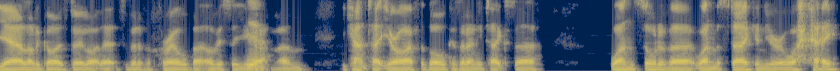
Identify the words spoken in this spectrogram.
yeah. A lot of guys do like that. It's a bit of a thrill, but obviously you yeah. got, um you can't take your eye off the ball because it only takes uh one sort of a one mistake and you're away.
